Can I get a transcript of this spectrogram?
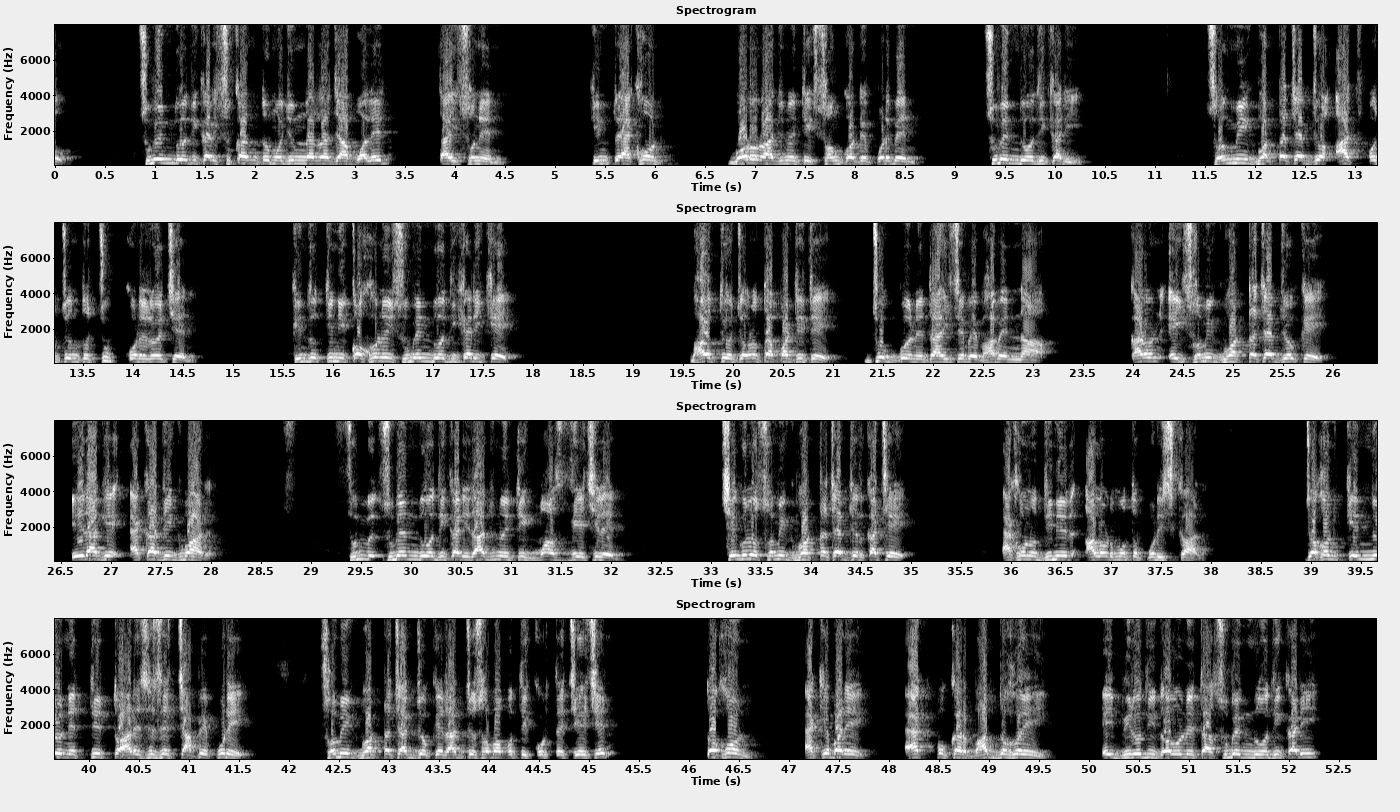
শুভেন্দু অধিকারী সুকান্ত মজুমদাররা যা বলেন তাই শোনেন। কিন্তু এখন বড় রাজনৈতিক সংকটে পড়বেন শুভেন্দু অধিকারী। শ্রমিক ভট্টাচার্য আজ পর্যন্ত চুপ করে রয়েছেন, কিন্তু তিনি কখনোই শুভেন্দু অধিকারীকে ভারতীয় জনতা পার্টিতে যোগ্য নেতা হিসেবে ভাবেন না। কারণ এই শ্রমিক ভট্টাচার্যকে এর আগে একাধিকবার শুভে- শুভেন্দু অধিকারী রাজনৈতিক বাঁশ দিয়েছিলেন। সেগুলো শ্রমিক ভট্টাচার্যের কাছে এখনও দিনের আলোর মতো পরিষ্কার। যখন কেন্দ্রীয় নেতৃত্ব আর এর চাপে পড়ে শ্রমিক ভট্টাচার্যকে রাজ্য সভাপতি করতে চেয়েছেন, তখন একেবারে এক প্রকার বাধ্য হয়েই এই বিরোধী দলনেতা শুভেন্দু অধিকারী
